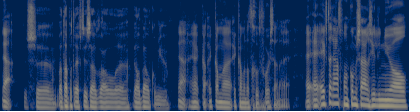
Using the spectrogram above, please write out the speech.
Ja. Dus wat dat betreft is dat wel, wel welkom, ja. Ja, ja ik, kan, ik, kan me, ik kan me dat goed voorstellen. Heeft de raad van commissaris jullie nu al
